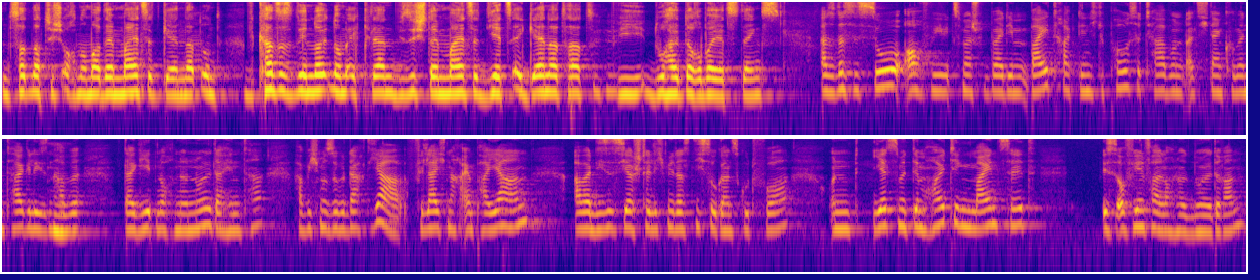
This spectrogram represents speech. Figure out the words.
Und das hat natürlich auch nochmal dein Mindset geändert. Und wie kannst du den Leuten nochmal erklären, wie sich dein Mindset jetzt geändert hat, mhm. wie du halt darüber jetzt denkst? Also das ist so, auch wie zum Beispiel bei dem Beitrag, den ich gepostet habe und als ich deinen Kommentar gelesen mhm. habe, da geht noch eine Null dahinter, habe ich mir so gedacht, ja, vielleicht nach ein paar Jahren, aber dieses Jahr stelle ich mir das nicht so ganz gut vor. Und jetzt mit dem heutigen Mindset ist auf jeden Fall noch eine Null dran.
